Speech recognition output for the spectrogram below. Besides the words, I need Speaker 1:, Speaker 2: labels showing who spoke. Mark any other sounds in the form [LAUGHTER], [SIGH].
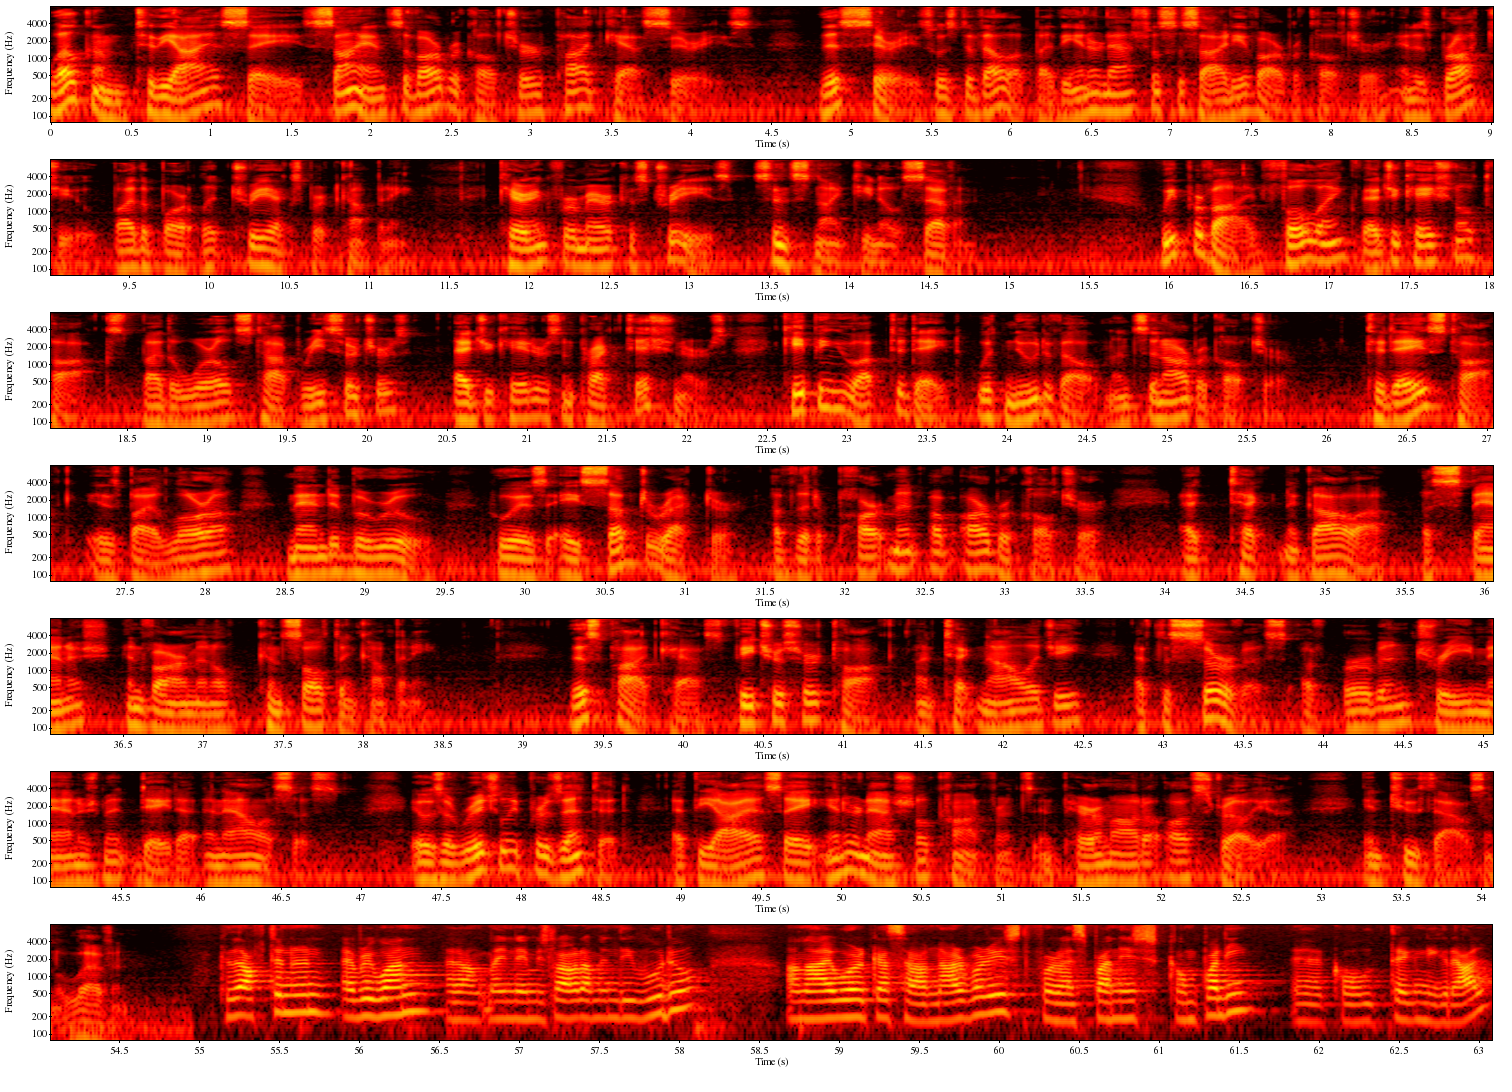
Speaker 1: Welcome to the ISA Science of Arboriculture podcast series. This series was developed by the International Society of Arboriculture and is brought to you by the Bartlett Tree Expert Company, caring for America's trees since 1907. We provide full length educational talks by the world's top researchers, educators, and practitioners, keeping you up to date with new developments in arboriculture. Today's talk is by Laura Mendiburu who is a subdirector of the Department of Arboriculture at Tecnigral, a Spanish environmental consulting company. This podcast features her talk on technology at the service of urban tree management data analysis. It was originally presented at the ISA International Conference in Parramatta, Australia in 2011.
Speaker 2: Good afternoon, everyone. Uh, my name is Laura Mendiburu and I work as an arborist for a Spanish company uh, called Tecnigral.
